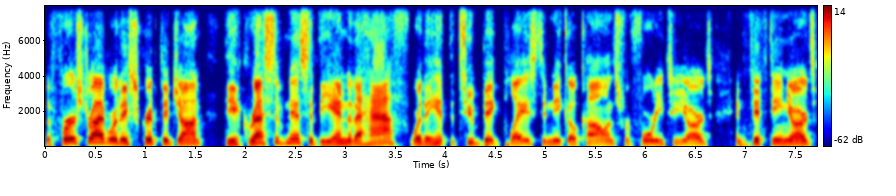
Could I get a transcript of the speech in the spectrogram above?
The first drive where they scripted, John, the aggressiveness at the end of the half where they hit the two big plays to Nico Collins for 42 yards and 15 yards.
